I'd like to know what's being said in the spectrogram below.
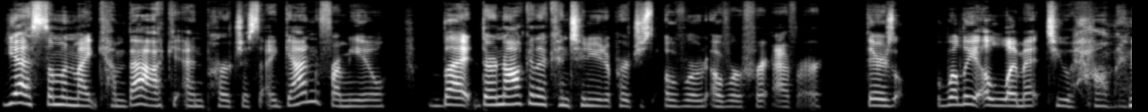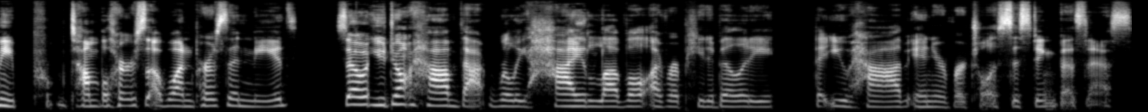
yes, someone might come back and purchase again from you, but they're not going to continue to purchase over and over forever. There's really a limit to how many tumblers a one person needs. So you don't have that really high level of repeatability that you have in your virtual assisting business.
